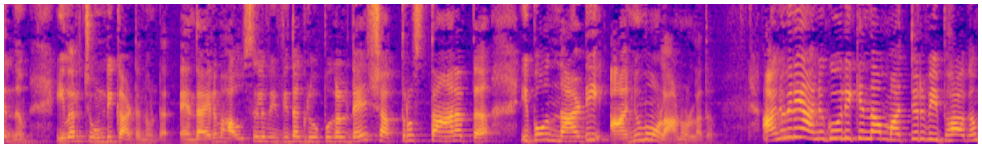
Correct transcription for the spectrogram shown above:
എന്നും ഇവർ ചൂണ്ടിക്കാട്ടുന്നുണ്ട്. എന്തായാലും ഹൗസിൽ വിവിധ ഗ്രൂപ്പുകളുടെ ശത്രുസ്ഥാനത്ത് ഇപ്പോൾ നടി അനുമോളാണുള്ളത്. അനുവിനെ അനുകൂലിക്കുന്ന മറ്റൊരു വിഭാഗം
